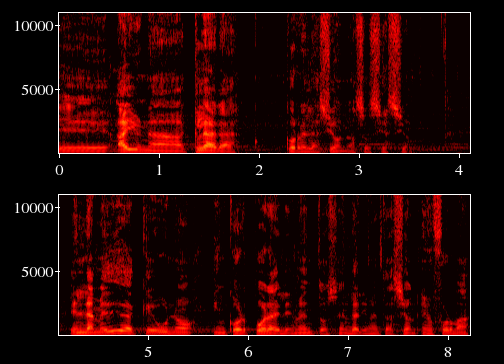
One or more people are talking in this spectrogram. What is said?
Eh, hay una clara correlación o asociación. En la medida que uno incorpora elementos en la alimentación en forma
